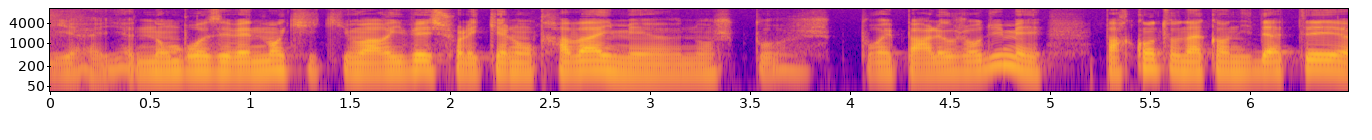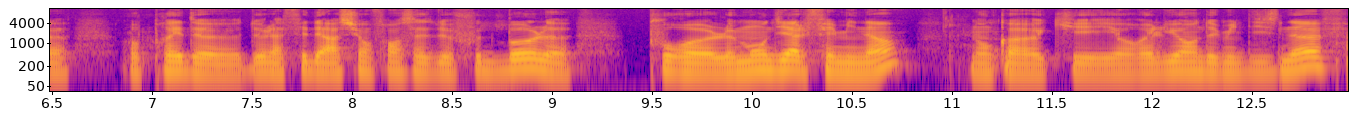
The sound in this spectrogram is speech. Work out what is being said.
il y, a- il y a de nombreux événements qui, qui vont arriver sur lesquels on travaille, mais euh, dont je, pour- je pourrais parler aujourd'hui. Mais par contre, on a candidaté auprès de, de la Fédération française de football pour le mondial féminin, donc, qui aurait lieu en 2019.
